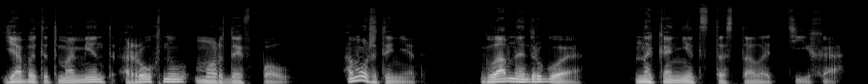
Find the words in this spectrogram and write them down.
я в этот момент рухнул мордой в пол. А может и нет. Главное другое. Наконец-то стало тихо.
